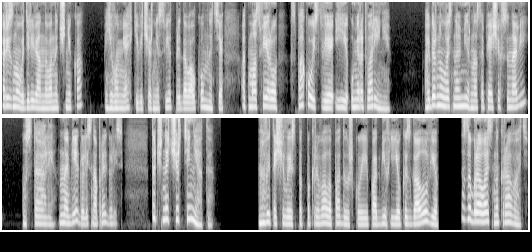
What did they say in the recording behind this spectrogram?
резного деревянного ночника. Его мягкий вечерний свет придавал комнате атмосферу спокойствия и умиротворения. Обернулась на мир на сопящих сыновей. Устали, набегались, напрыгались. Точно чертенята. Вытащила из-под покрывала подушку и, подбив ее к изголовью, забралась на кровать.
